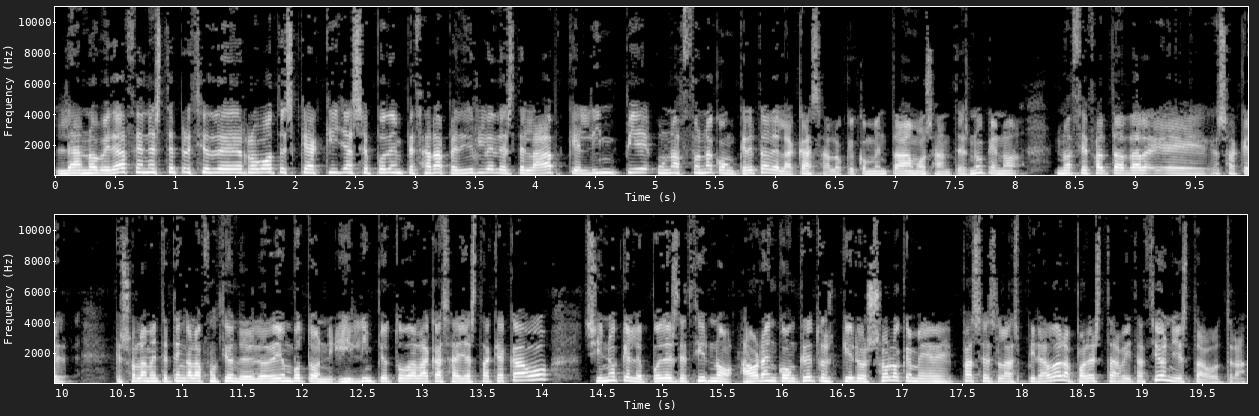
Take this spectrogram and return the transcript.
La novedad en este precio de robot es que aquí ya se puede empezar a pedirle desde la app que limpie una zona concreta de la casa, lo que comentábamos antes, ¿no? Que no, no hace falta dar, eh, o sea, que, que solamente tenga la función de le doy un botón y limpio toda la casa y hasta que acabo, sino que le puedes decir, no, ahora en concreto quiero solo que me pases la aspiradora por esta habitación y esta otra.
